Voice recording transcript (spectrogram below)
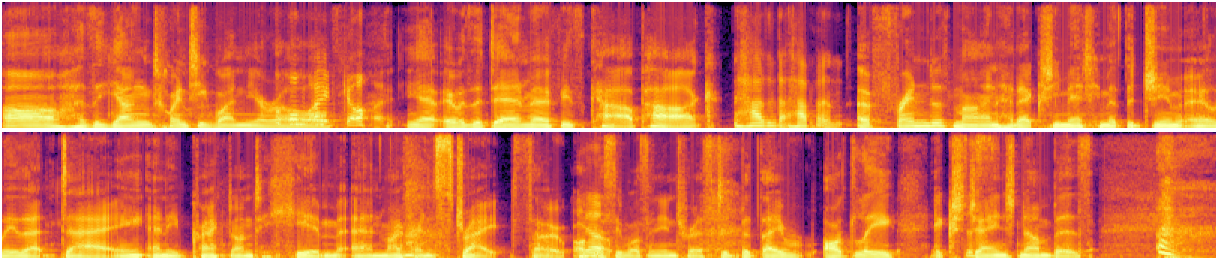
oh, as a young 21 year old. Oh my God. Yeah, it was a Dan Murphy's car park. How did that happen? A friend of mine had actually met him at the gym earlier that day and he'd cracked onto him, and my friend's straight, so obviously wasn't interested, but they oddly exchanged numbers.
